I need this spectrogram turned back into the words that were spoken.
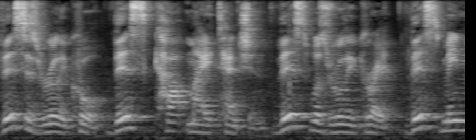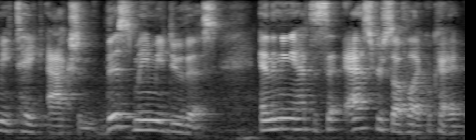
this is really cool. This caught my attention. This was really great. This made me take action. This made me do this. And then you have to ask yourself, like, okay,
